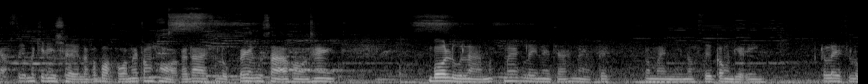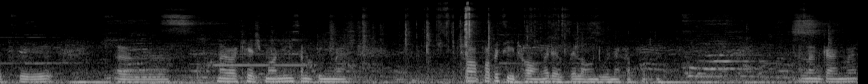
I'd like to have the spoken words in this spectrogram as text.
กะซื้อมากินเฉยแล้วก็บอกเขาว่าไม่ต้องห่อก็ได้สรุปก็ยังอุตส่าห์ห่อให้โบหรูหรามากๆเลยนะจ๊ะหนาตึกประมาณนี้เนาะซื้อกล่องเดียวเอง ก็เลยสรุปซื้อเอ่อ Marrakesh Morning Something มาะเป็นสีทองก็เดี๋ยวไปลองดูนะครับผมอลังการมาก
